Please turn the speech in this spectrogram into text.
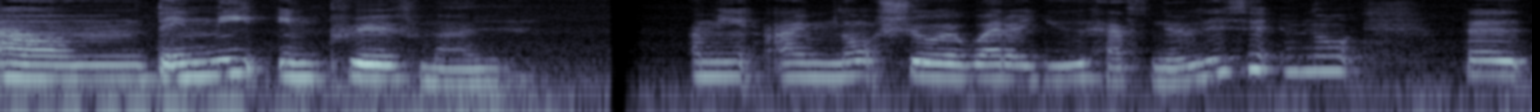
um they need improvement. I mean i'm not sure whether you have noticed it or not but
